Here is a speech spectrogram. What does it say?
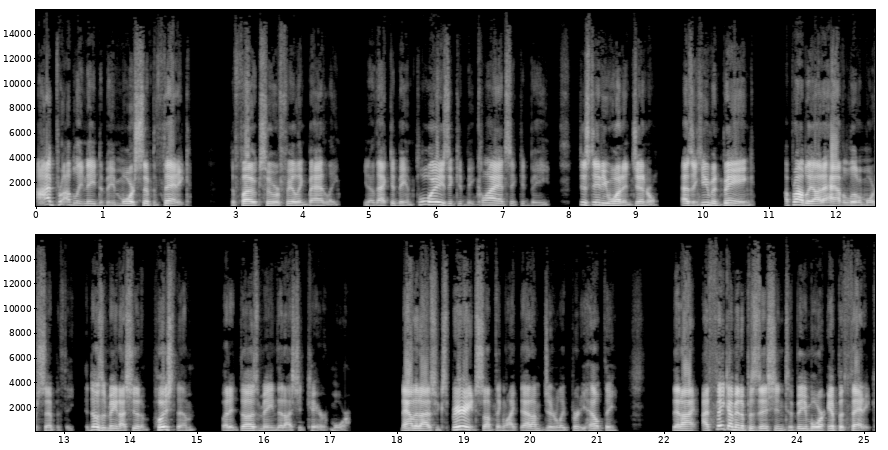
I probably need to be more sympathetic to folks who are feeling badly. You know, that could be employees, it could be clients, it could be just anyone in general. As a human being, I probably ought to have a little more sympathy. It doesn't mean I shouldn't push them, but it does mean that I should care more. Now that I've experienced something like that, I'm generally pretty healthy. Then I, I think I'm in a position to be more empathetic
